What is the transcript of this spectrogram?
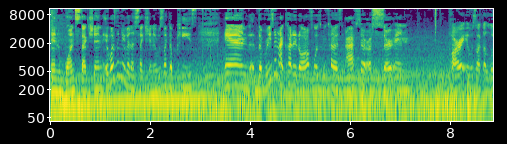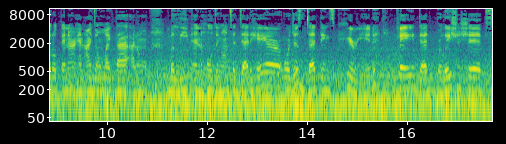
in one section. It wasn't even a section, it was like a piece. And the reason I cut it off was because after a certain part it was like a little thinner and i don't like that i don't believe in holding on to dead hair or just dead things period okay dead relationships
